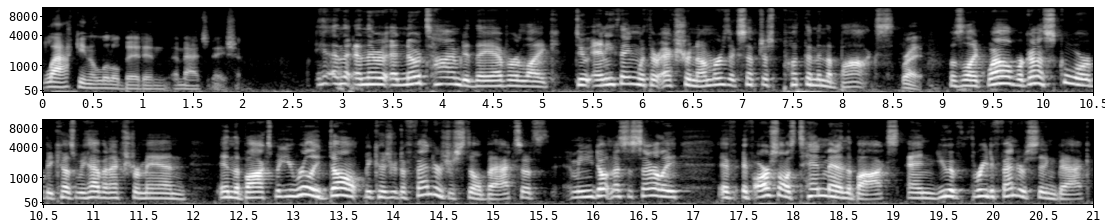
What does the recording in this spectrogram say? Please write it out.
lacking a little bit in imagination. Yeah, and and there at no time did they ever like do anything with their extra numbers except just put them in the box. Right. Was like, well, we're gonna score because we have an extra man in the box, but you really don't because your defenders are still back. So it's, I mean, you don't necessarily. If, if Arsenal has 10 men in the box and you have three defenders sitting back,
